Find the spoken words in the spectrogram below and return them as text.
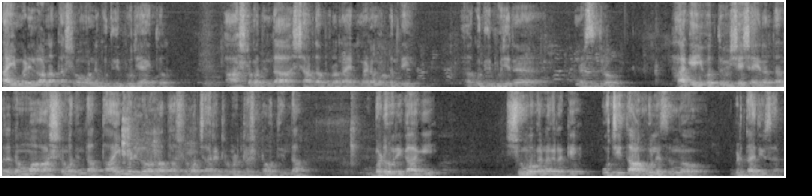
ತಾಯಿ ಮಡಿಲು ಅನಾಥಾಶ್ರಮ ಮೊನ್ನೆ ಗುದ್ಲಿ ಪೂಜೆ ಆಯಿತು. ಆಶ್ರಮದಿಂದ ಶಾರದಾಪುರ ನಾಯಕ್ ಮೇಡಮ್ ಅವರು ಬಂದು ಗುದ್ಲಿ ಪೂಜೆ ನಡೆಸಿದ್ರು. ಹಾಗೆ ಇವತ್ತು ವಿಶೇಷ ಏನಂತಂದರೆ ನಮ್ಮ ಆಶ್ರಮದಿಂದ ತಾಯಿ ಮಡಿಲು ಅನಾಥಾಶ್ರಮ ಚಾರಿಟಬಲ್ ಟ್ರಸ್ಟ್ನ ವತಿಯಿಂದ ಬಡವರಿಗಾಗಿ ಶಿವಮೊಗ್ಗ ನಗರಕ್ಕೆ ಉಚಿತ ಆಂಬುಲೆನ್ಸನ್ನು ಬಿಡ್ತಾ ಇದ್ದೀವಿ ಸರ್.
